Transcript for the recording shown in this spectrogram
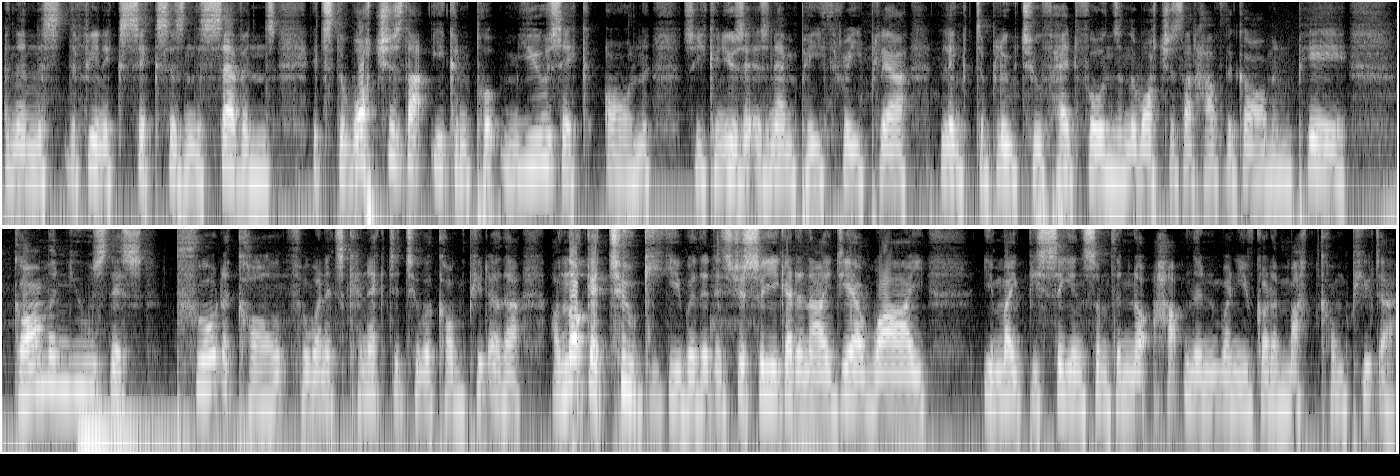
and then the, the Fenix sixes and the sevens. It's the watches that you can put music on, so you can use it as an MP3 player linked to Bluetooth headphones, and the watches that have the Garmin Pay. Garmin use this protocol for when it's connected to a computer. That I'll not get too geeky with it. It's just so you get an idea why you might be seeing something not happening when you've got a Mac computer.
